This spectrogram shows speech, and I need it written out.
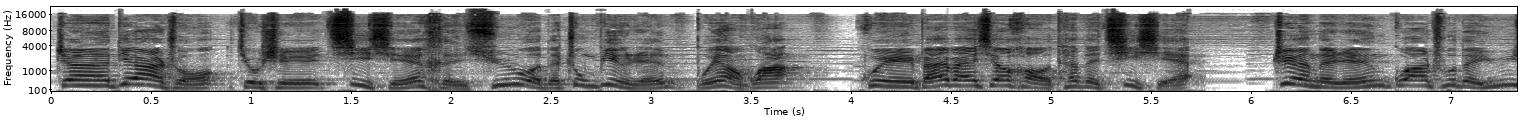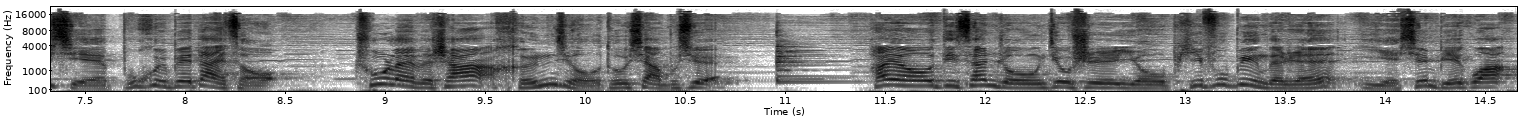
这第二种就是气血很虚弱的重病人不要刮，会白白消耗他的气血，这样的人刮出的淤血不会被带走，出来的痧很久都下不去。还有第三种，就是有皮肤病的人也先别刮，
